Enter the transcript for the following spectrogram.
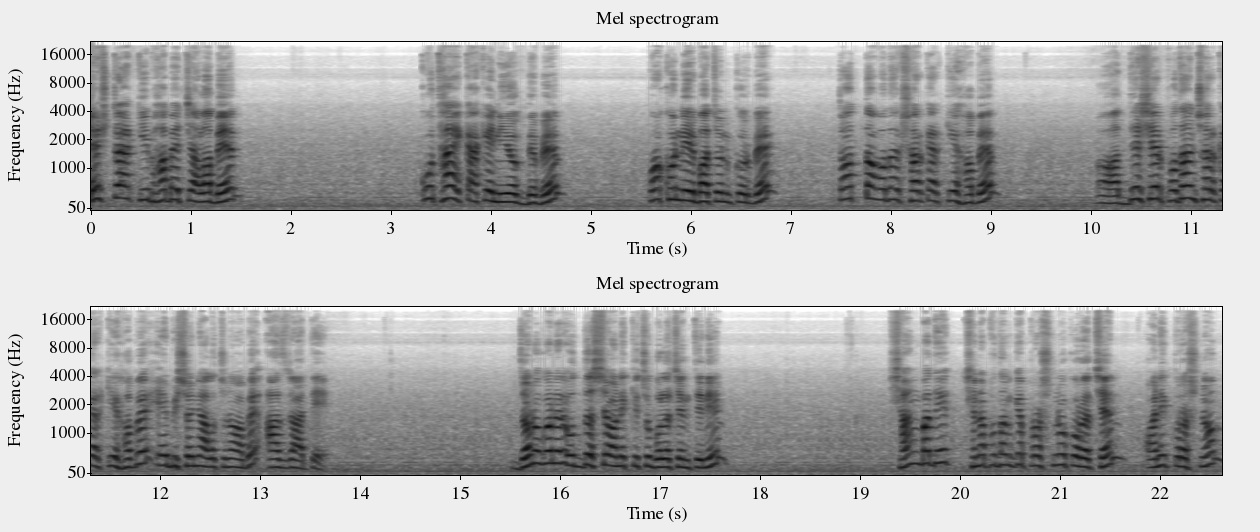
দেশটা কীভাবে চালাবে, কোথায় কাকে নিয়োগ দেবে, কখন নির্বাচন করবে, তত্ত্বাবধায়ক সরকার কে হবে দেশের প্রধান সরকার কে হবে এ বিষয় নিয়ে আলোচনা হবে আজ রাতে। জনগণের উদ্দেশ্যে অনেক কিছু বলেছেন তিনি। সাংবাদিক সেনাপ্রধানকে প্রশ্ন করেছেন, অনেক প্রশ্ন,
